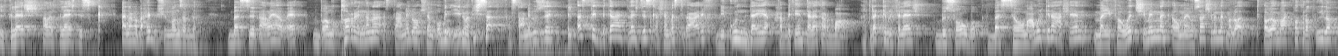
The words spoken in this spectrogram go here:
الفلاش على ال flash disk. أنا ما بحبش المنظر ده بس بيبقى عليا أوقات ببقى مضطر إن أنا أستعمله عشان open air مفيش سقف. هستعمله إزاي؟ الأستك بتاع ال flash disk عشان بس تبقى عارف بيكون ضيق حبتين 3 4 هتركب الفلاش بصعوبة بس هو معمول كده عشان ما يفوتش منك أو ما يوسعش منك مع الوقت أو يقعد معاك فترة طويلة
